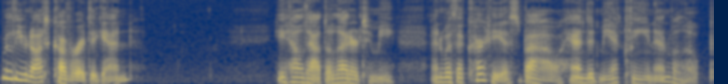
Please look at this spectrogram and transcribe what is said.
Will you not cover it again? He held out the letter to me, and with a courteous bow handed me a clean envelope.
